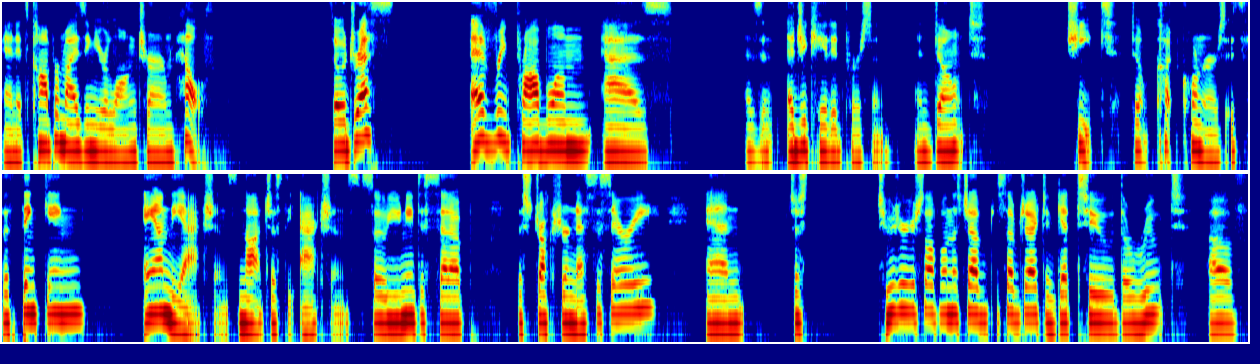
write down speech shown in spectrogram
and it's compromising your long-term health. So address every problem as as an educated person and don't cheat don't cut corners. It's the thinking and the actions, not just the actions. So you need to set up the structure necessary and just tutor yourself on this sub- subject and get to the root of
